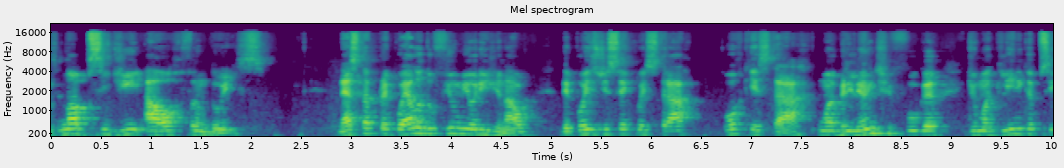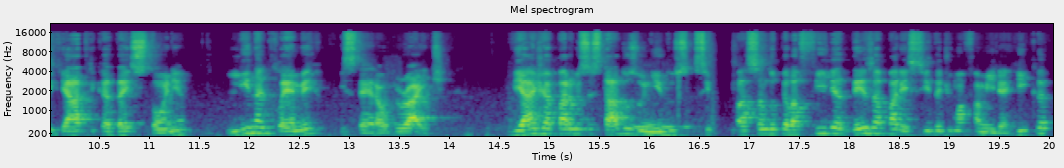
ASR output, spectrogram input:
Sinopse de A Orphan 2. Nesta prequela do filme original, depois de sequestrar, orquestrar uma brilhante fuga de uma clínica psiquiátrica da Estônia, Lina Klemmer, Esther Albright, viaja para os Estados Unidos, se passando pela filha desaparecida de uma família rica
